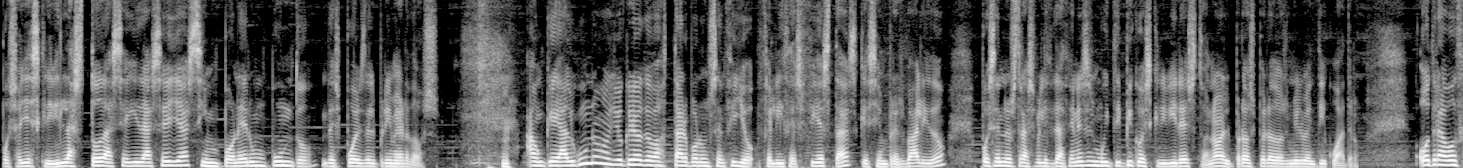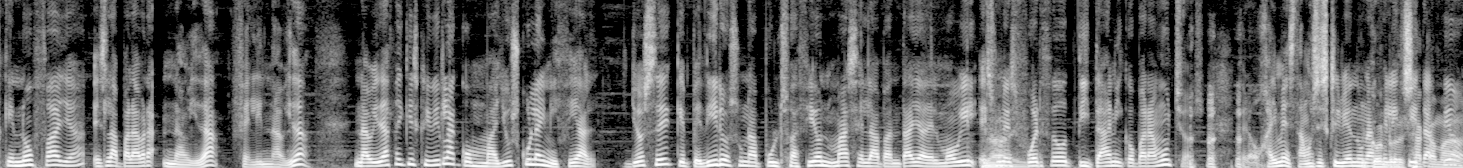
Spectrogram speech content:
pues oye, escribidlas todas seguidas ellas sin poner un punto después del primer dos. Aunque alguno yo creo que va a optar por un sencillo felices fiestas, que siempre es válido, pues en nuestras felicitaciones es muy típico escribir esto, ¿no? El próspero 2024. Otra voz que no falla es la palabra Navidad, feliz Navidad. Navidad hay que escribirla con mayúscula inicial, yo sé que pediros una pulsación más en la pantalla del móvil es un esfuerzo titánico para muchos. Pero Jaime, estamos escribiendo una felicitación.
